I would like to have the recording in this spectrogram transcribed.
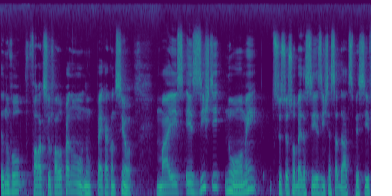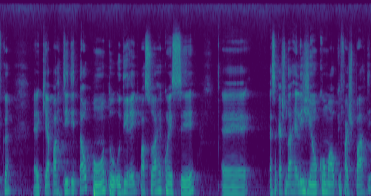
Eu não vou falar o que o senhor falou para não, não pecar contra o senhor, mas existe no homem, se o senhor souber se existe essa data específica, é que a partir de tal ponto o direito passou a reconhecer é, essa questão da religião como algo que faz parte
